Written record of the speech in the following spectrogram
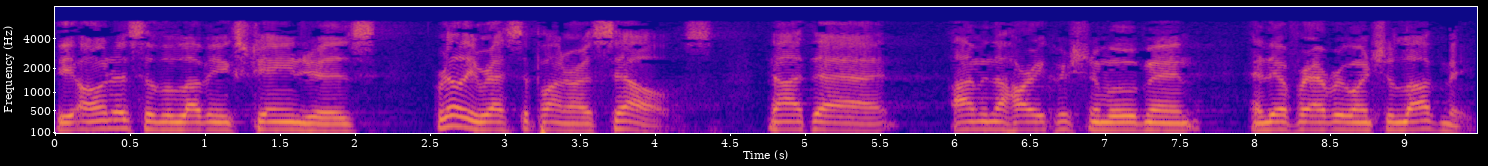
The onus of the loving exchanges really rests upon ourselves. Not that I'm in the Hare Krishna movement and therefore everyone should love me.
